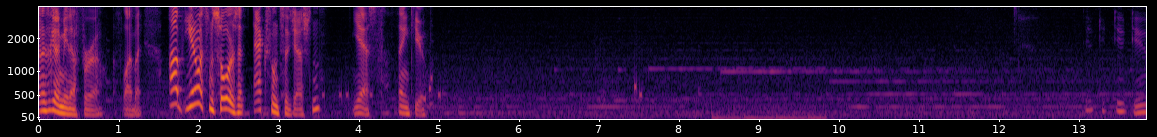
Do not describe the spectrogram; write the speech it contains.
And it's going to be enough for a, flyby. Uh, you know what? Some solar is an excellent suggestion. Yes, thank you. Do, do, do, do.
